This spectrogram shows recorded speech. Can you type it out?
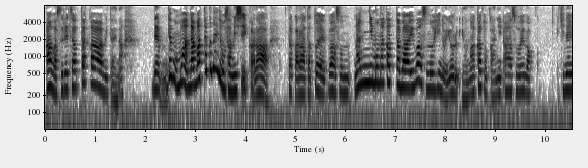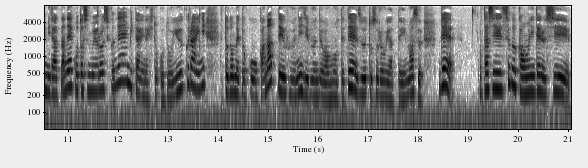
あ忘れちゃったかみたいな。ででもまあ全くないのも寂しいからだから例えばその何にもなかった場合はその日の夜夜中とかにああそういえば記念日だったね今年もよろしくねみたいな一言を言うくらいにとどめとこうかなっていうふうに自分では思っててずっとそれをやっています。で私すぐ顔に出るし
